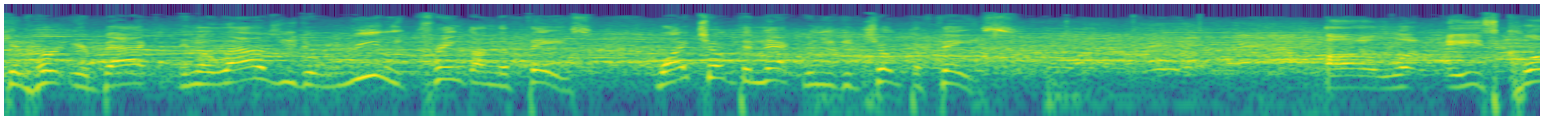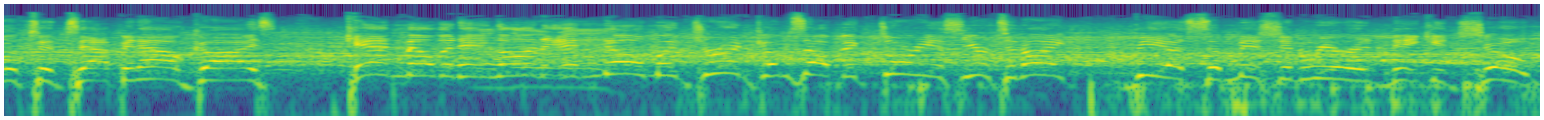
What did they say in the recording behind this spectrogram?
can hurt your back, and allows you to really crank on the face. Why choke the neck when you can choke the face? Oh, look, he's close to tapping out, guys. Can Melvin hang on? And no, Madrid comes out victorious here tonight via submission rear and naked choke.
